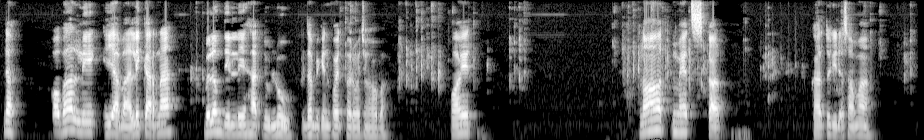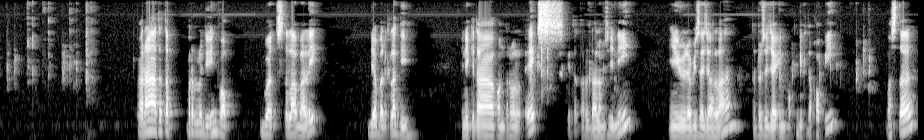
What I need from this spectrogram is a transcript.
dah kok balik iya balik karena belum dilihat dulu kita bikin void baru aja nggak apa void not match card kartu tidak sama karena tetap perlu di invoke buat setelah balik dia balik lagi. Ini kita kontrol X, kita taruh dalam sini. Ini udah bisa jalan. Terus saja info ini kita copy, paste.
